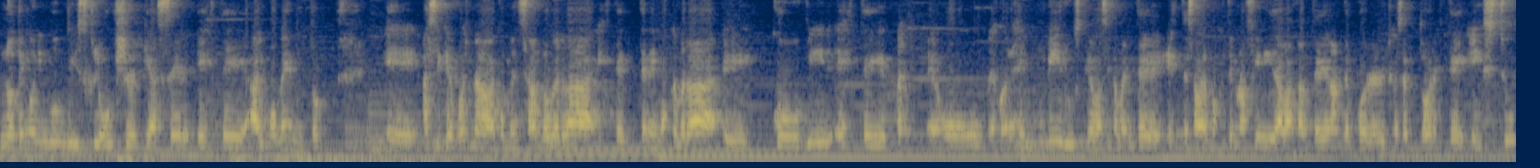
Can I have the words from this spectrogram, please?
No tengo ningún disclosure que hacer este, al momento, eh, así que pues nada, comenzando, ¿verdad? Este, tenemos que, ¿verdad? Eh, COVID este, pues, es, un, es, un, virus que básicamente este, sabemos que tiene una afinidad bastante grande por el receptor este ACE2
